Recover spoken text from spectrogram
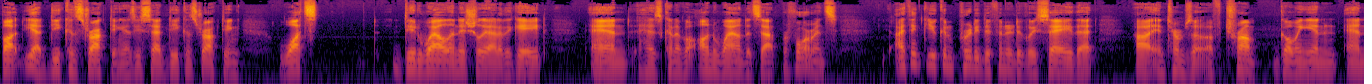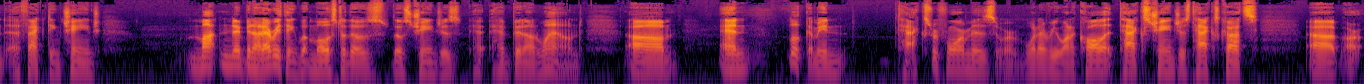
But yeah, deconstructing, as he said, deconstructing what's did well initially out of the gate and has kind of unwound its outperformance. I think you can pretty definitively say that uh, in terms of, of Trump going in and affecting change, mo- maybe not everything, but most of those those changes ha- have been unwound. Um, and look, I mean, tax reform is, or whatever you want to call it, tax changes, tax cuts, uh, are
